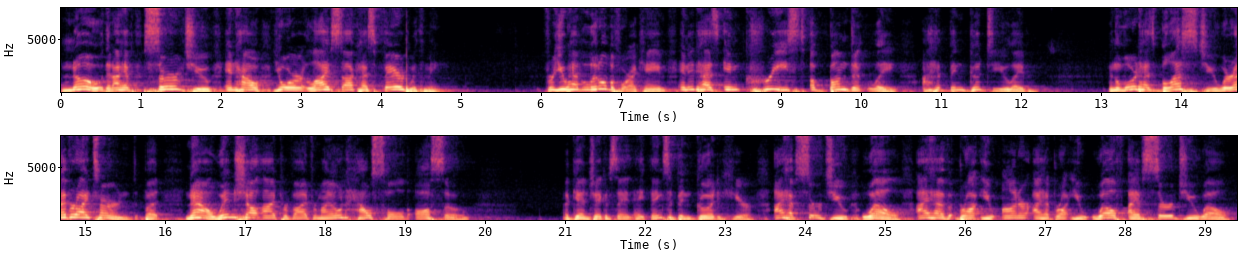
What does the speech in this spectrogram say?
know that I have served you and how your livestock has fared with me. For you had little before I came, and it has increased abundantly. I have been good to you, Laban. And the Lord has blessed you wherever I turned. But now, when shall I provide for my own household also? Again, Jacob saying, Hey, things have been good here. I have served you well. I have brought you honor. I have brought you wealth. I have served you well.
